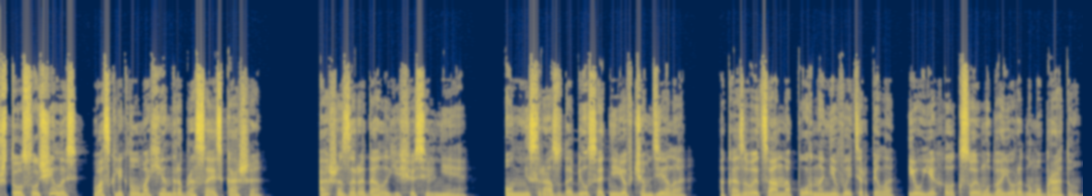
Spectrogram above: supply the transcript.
«Что случилось?» — воскликнул Махендра, бросаясь к Аше. Аша зарыдала еще сильнее. Он не сразу добился от нее, в чем дело. Оказывается, Анна Пурна не вытерпела и уехала к своему двоюродному брату.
